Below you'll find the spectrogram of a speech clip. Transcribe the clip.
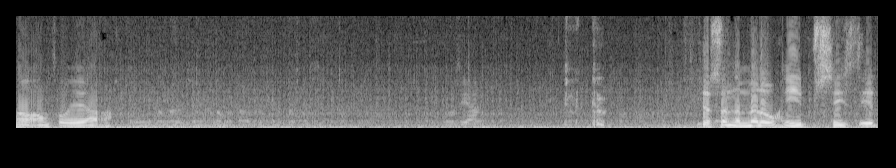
Oh, I'm fully. I'm gonna tank on the back for Christmas. Where was he at? Just in the middle, he, he's dead.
